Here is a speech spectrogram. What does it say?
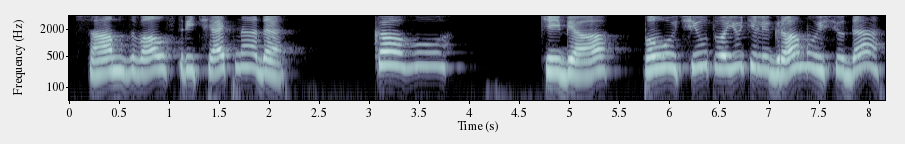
Сам звал, встречать надо». «Кого?» «Тебя. Получил твою телеграмму и сюда».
